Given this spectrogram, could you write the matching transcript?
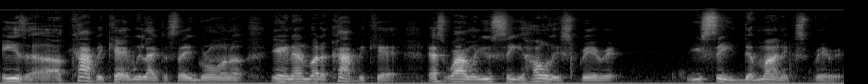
He's a, a, copycat, we like to say growing up. He ain't nothing but a copycat. That's why when you see Holy Spirit, you see demonic spirit.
